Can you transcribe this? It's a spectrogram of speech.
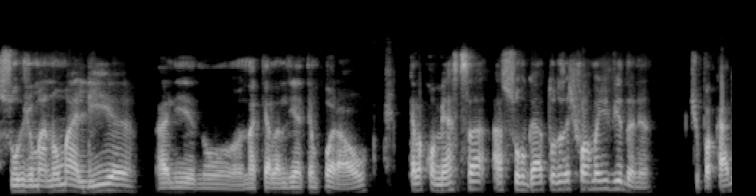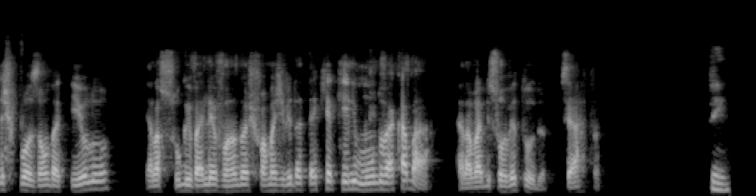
surge uma anomalia ali no, naquela linha temporal, que ela começa a surgar todas as formas de vida, né? Tipo, a cada explosão daquilo, ela suga e vai levando as formas de vida até que aquele mundo vai acabar. Ela vai absorver tudo, certo? Sim.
